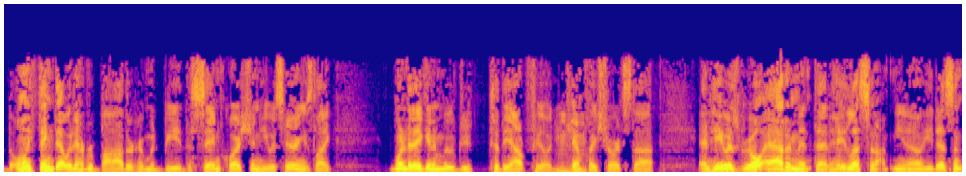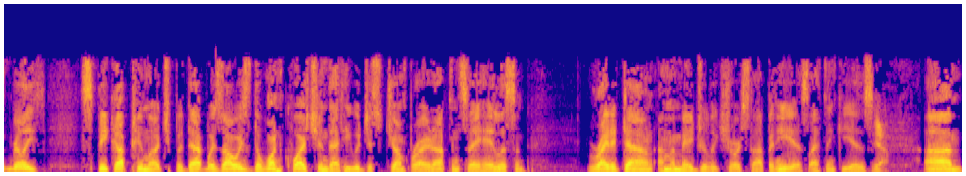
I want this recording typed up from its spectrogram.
the only thing that would ever bother him would be the same question he was hearing. He's like, when are they going to move you to the outfield? You can't Mhm. play shortstop. And he was real adamant that, hey, listen, you know, he doesn't really speak up too much, but that was always the one question that he would just jump right up and say, hey, listen, write it down. I'm a major league shortstop, and he is. I think he is. Yeah. Um,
